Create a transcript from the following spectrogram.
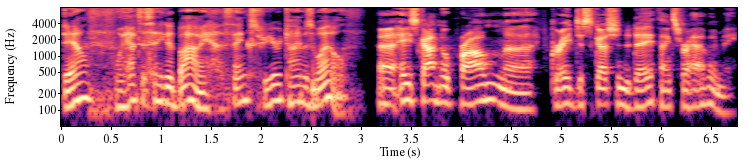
Dale, we have to say goodbye. Thanks for your time as well. Uh, hey, Scott, no problem. Uh, great discussion today. Thanks for having me.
